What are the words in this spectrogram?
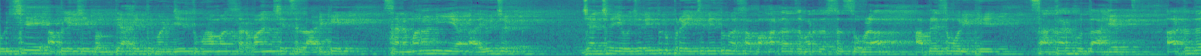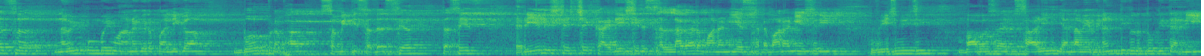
पुढचे आपले जे वक्ते आहेत ते म्हणजे तुम्हा सर्वांचेच लाडके सन्माननीय आयोजक ज्यांच्या योजनेतून प्रयोजनेतून असा बहारदार जबरदस्त सोहळा आपल्यासमोर इथे साकार होत आहे. अर्थातच नवी मुंबई महानगरपालिका ब प्रभाग समिती सदस्य तसेच रिअल इस्टेटचे कायदेशीर सल्लागार माननीय सन्माननीय श्री विजयजी बाबासाहेब साळी यांना मी विनंती करतो की त्यांनी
